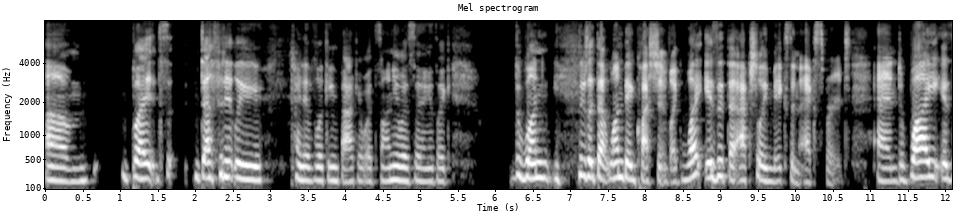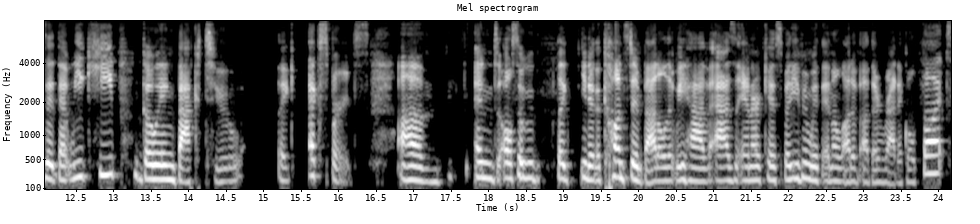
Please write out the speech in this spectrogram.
um but definitely kind of looking back at what Sonia was saying is like the one there's like that one big question of like what is it that actually makes an expert? And why is it that we keep going back to like experts? Um and also like you know the constant battle that we have as anarchists but even within a lot of other radical thoughts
